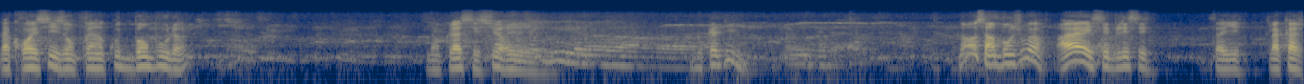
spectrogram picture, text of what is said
La Croatie, ils ont pris un coup de bambou là. Donc là, c'est sûr, il. Non, c'est un bon joueur. Ah, il s'est blessé. Ça y est, claquage.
